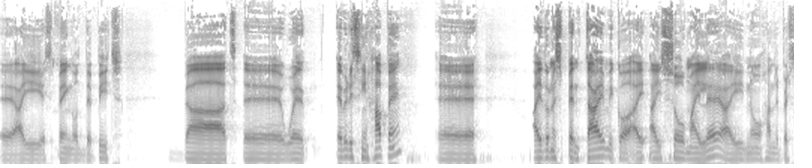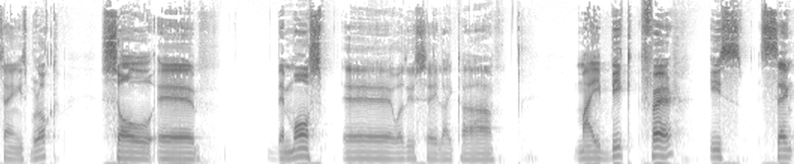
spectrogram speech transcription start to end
uh, I spent on the pitch, but uh, when everything happened, uh, I don't spend time because I, I saw my leg. I know hundred percent is broke. So uh, the most uh, what do you say like. My big fear is send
